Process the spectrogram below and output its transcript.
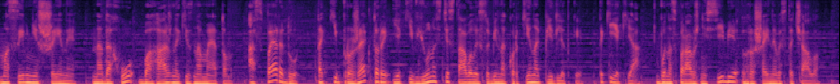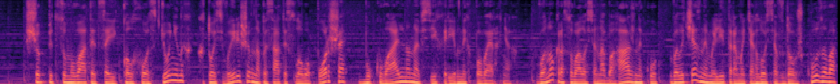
масивні шини, на даху багажник із наметом, а спереду такі прожектори, які в юності ставили собі на кортіна підлітки, такі як я, бо на справжній сібі грошей не вистачало. Щоб підсумувати цей колхоз тюнінг, хтось вирішив написати слово Porsche буквально на всіх рівних поверхнях. Воно красувалося на багажнику, величезними літерами тяглося вздовж кузова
